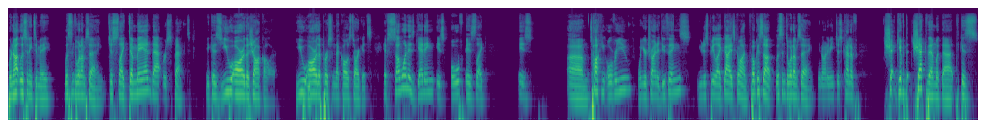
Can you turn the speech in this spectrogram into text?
We're not listening to me. Listen to what I'm saying. Just like demand that respect because you are the shot caller. You are the person that calls targets. If someone is getting is over is like is um talking over you when you're trying to do things, you just be like, guys, come on, focus up, listen to what I'm saying. You know what I mean? Just kind of check give the, check them with that because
